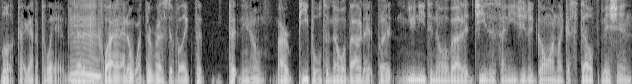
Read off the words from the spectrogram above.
"Look, I got a plan. We got to Mm. be quiet. I don't want the rest of like the." you know our people to know about it but you need to know about it jesus i need you to go on like a stealth mission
